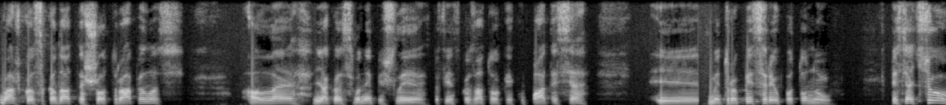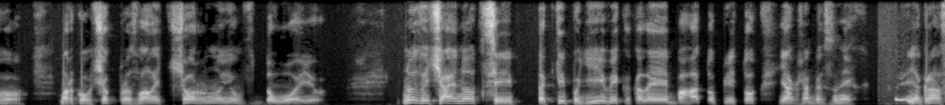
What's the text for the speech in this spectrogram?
важко сказати, що трапилось, але якось вони пішли до Фінської затоки купатися, і Дмитро Писарів потонув. Після цього Марковчук прозвали Чорною вдовою. Ну, звичайно, ці такі події викликали багато пліток, як же без них. Якраз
